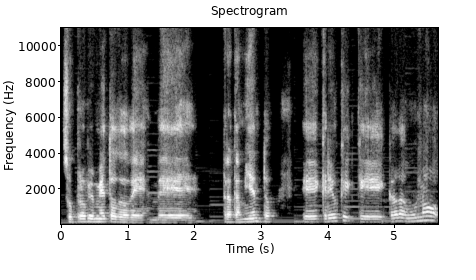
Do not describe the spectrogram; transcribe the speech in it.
su propio método de, tratamiento. Eh, creo que, que, cada uno,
